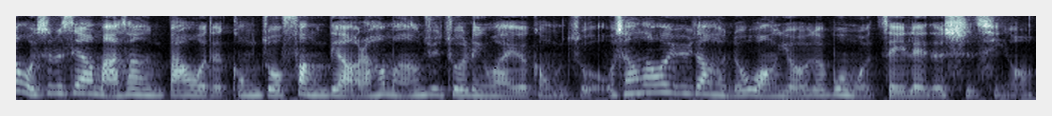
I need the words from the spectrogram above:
那我是不是要马上把我的工作放掉，然后马上去做另外一个工作？我常常会遇到很多网友都问我这一类的事情哦，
